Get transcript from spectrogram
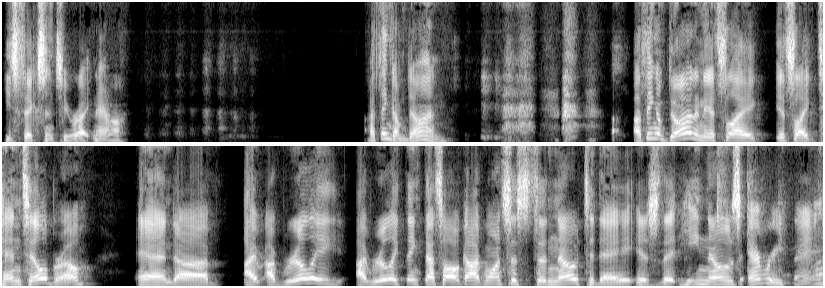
He's fixing to right now. I think I'm done. I think I'm done, and it's like it's like 10 till, bro. And uh, I, I really, I really think that's all God wants us to know today is that He knows everything.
